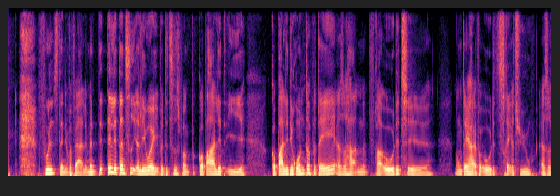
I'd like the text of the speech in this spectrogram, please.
fuldstændig forfærdeligt. Men det, det er lidt den tid, jeg lever i på det tidspunkt. Går bare lidt i, går bare lidt i runder på dage. Altså har den fra 8 til... Nogle dage har jeg fra 8 til 23. Altså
